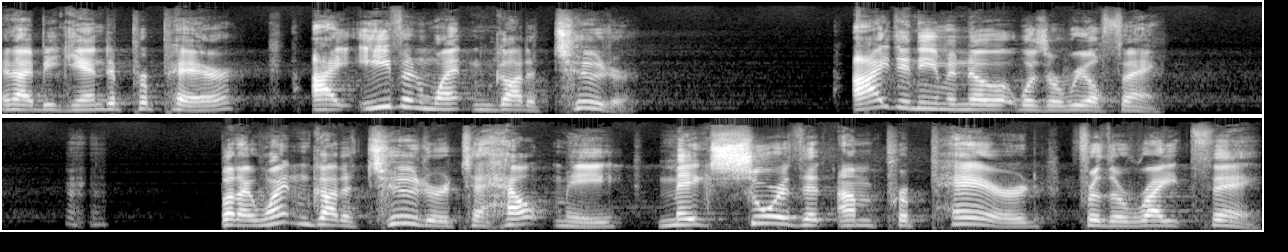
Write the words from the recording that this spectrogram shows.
and I began to prepare. I even went and got a tutor. I didn't even know it was a real thing. But I went and got a tutor to help me make sure that I'm prepared for the right thing.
